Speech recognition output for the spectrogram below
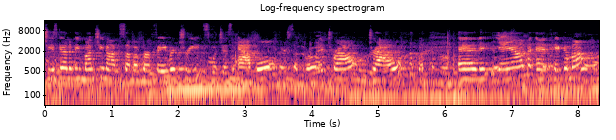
She's going to be munching on some of her favorite treats, which is apple, there's some rodent trow, trow, and yam and jicama.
